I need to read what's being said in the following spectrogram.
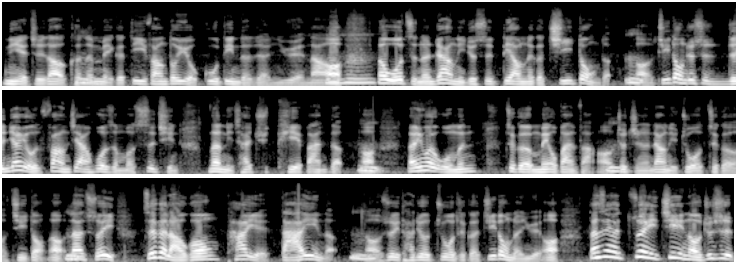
你也知道，可能每个地方都有固定的人员，然后那我只能让你就是调那个机动的哦，机动就是人家有放假或什么事情，那你才去贴班的哦。那因为我们这个没有办法哦，就只能让你做这个机动哦。那所以这个老公他也答应了哦，所以他就做这个机动人员哦。但是因为最近哦，就是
